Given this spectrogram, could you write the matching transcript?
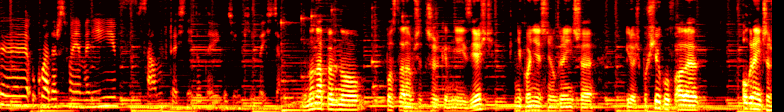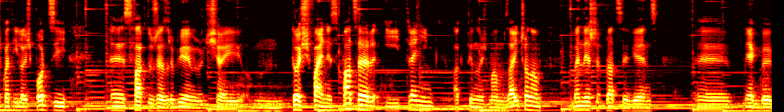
e, układasz swoje menu w, sam wcześniej do tej godzinki wyjścia? No na pewno postaram się troszeczkę mniej zjeść. Niekoniecznie ograniczę ilość posiłków, ale ograniczę na przykład ilość porcji. E, Z faktu, że zrobiłem już dzisiaj mm, dość fajny spacer i trening, aktywność mam zaliczoną. Będę jeszcze w pracy, więc e, jakby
